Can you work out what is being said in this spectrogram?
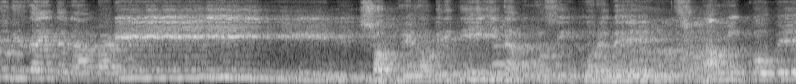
যদি যাইতে না পারি, স্বপ্নে নবীর দিদার নসিব করে দে। আমি কবে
